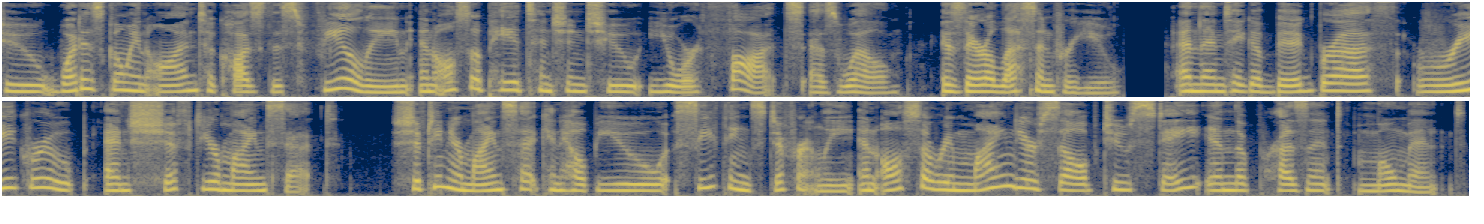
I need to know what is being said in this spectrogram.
to what is going on to cause this feeling and also pay attention to your thoughts as well. Is there a lesson for you? And then take a big breath, regroup, and shift your mindset. Shifting your mindset can help you see things differently and also remind yourself to stay in the present moment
